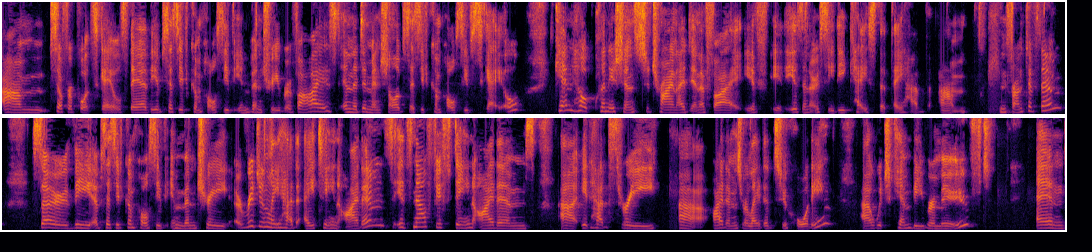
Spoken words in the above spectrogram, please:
um, self report scales there, the obsessive compulsive inventory revised and the dimensional obsessive compulsive scale, can help clinicians to try and identify if it is an OCD case that they have um, in front of them. So the obsessive compulsive inventory originally had 18 items, it's now 15 items. Uh, it had three uh, items related to hoarding, uh, which can be removed. And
